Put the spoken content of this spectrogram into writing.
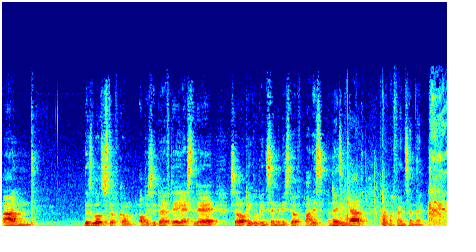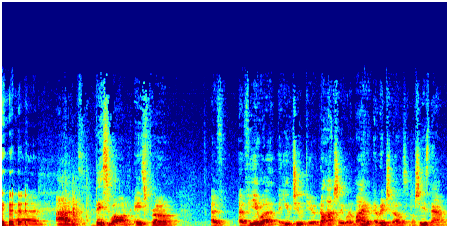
and there's loads of stuff come. Obviously, birthday yesterday, so people have been sending me stuff like this amazing card that my friend sent me. um, and this one is from a, a viewer, a YouTube viewer, not actually one of my originals. Well, she is now,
